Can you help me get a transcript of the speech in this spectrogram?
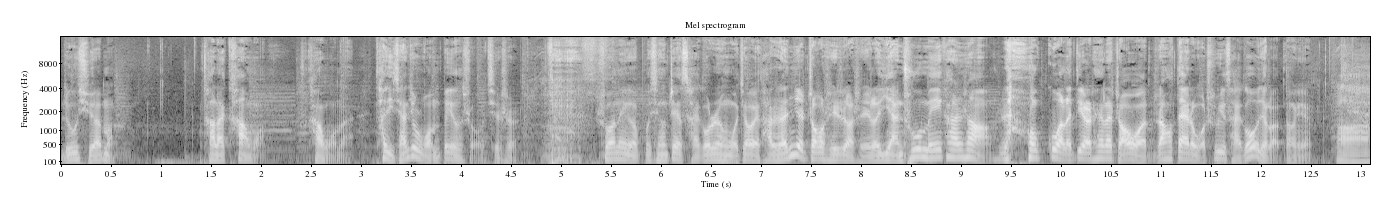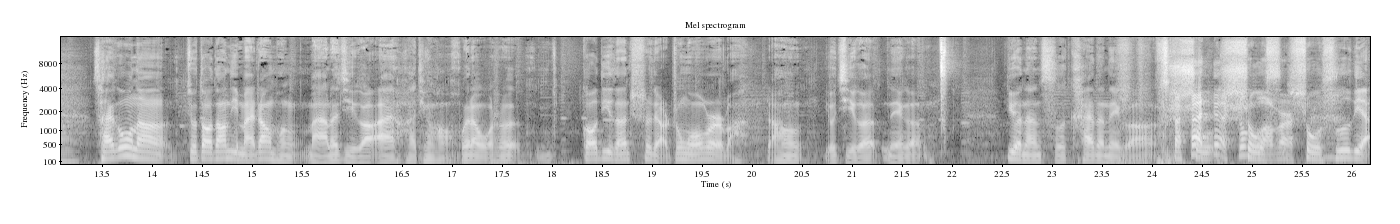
留学嘛，他来看我，看我们。他以前就是我们贝斯手，其实说那个不行，这采购任务我交给他，人家招谁惹谁了，演出没看上，然后过来第二天来找我，然后带着我出去采购去了，等于啊，采购呢就到当地买帐篷，买了几个，哎还挺好。回来我说高低咱吃点中国味儿吧，然后有几个那个。越南词开的那个 寿寿司寿司店，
